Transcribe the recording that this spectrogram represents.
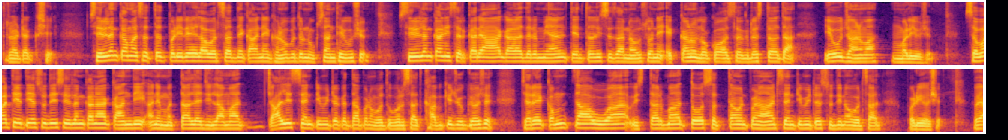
ત્રટકશે. શ્રીલંકામાં સતત પડી રહેલા વરસાદને કારણે ઘણું બધું નુકસાન થયું છે. શ્રીલંકાની સરકારે આ ગાળા દરમિયાન તેતાલીસ હજાર નવસો એકાણું લોકો અસરગ્રસ્ત હતા એવું જાણવા મળ્યું છે. સવારથી અત્યાર સુધી શ્રીલંકાના કાંદી અને મત્તાલે જિલ્લામાં ચાલીસ સેન્ટીમીટર કરતાં પણ વધુ વરસાદ ખાબકી ચૂક્યો છે. જ્યારે કમતાઉઆ વિસ્તારમાં તો સત્તાવન પોઈન્ટ આઠ સેન્ટીમીટર સુધીનો વરસાદ પડ્યો છે. હવે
